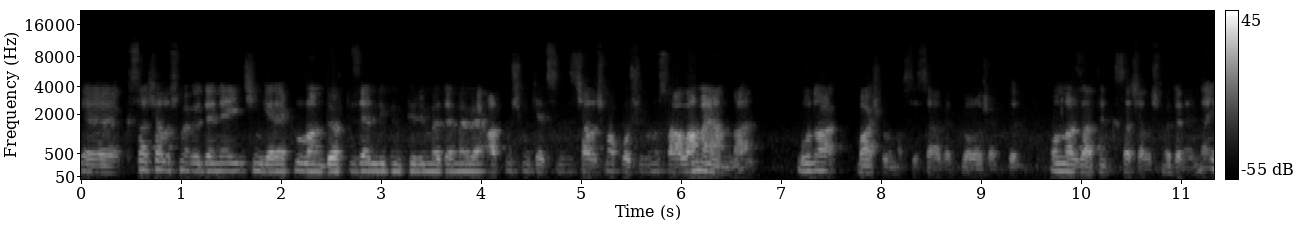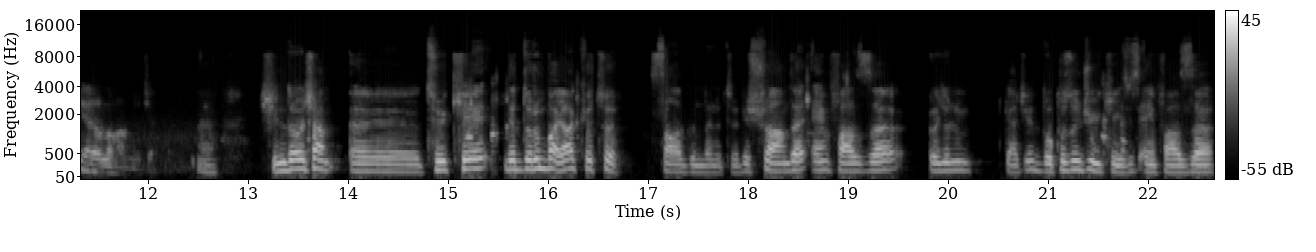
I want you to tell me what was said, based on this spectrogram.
e, kısa çalışma ödeneği için gerekli olan 450 gün prim ödeme ve 60 gün kesintisiz çalışma koşulunu sağlamayanlar buna başvurması isabetli olacaktır. Onlar zaten kısa çalışma ödeneğinden yararlanamayacaklar. Evet. Şimdi hocam e, Türkiye'de durum bayağı kötü salgından ötürü. Biz şu anda en fazla ölünün gerçekten 9. ülkeyiz biz en fazla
